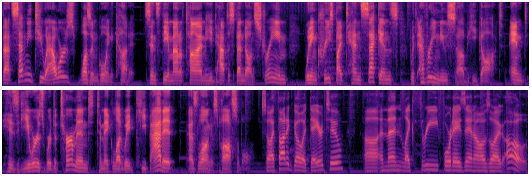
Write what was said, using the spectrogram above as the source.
that 72 hours wasn't going to cut it, since the amount of time he'd have to spend on stream would increase by 10 seconds with every new sub he got. And his viewers were determined to make Ludwig keep at it as long as possible. So I thought it'd go a day or two. Uh, and then, like three, four days in, I was like, oh,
